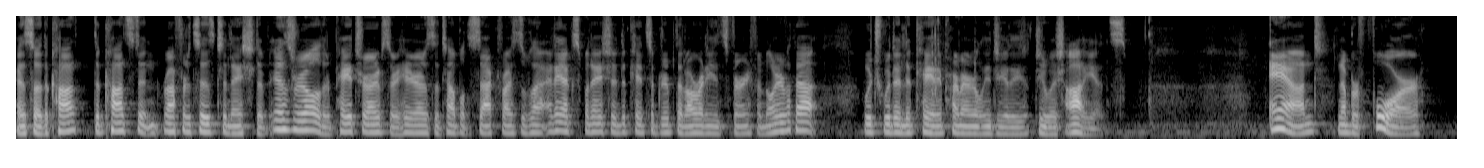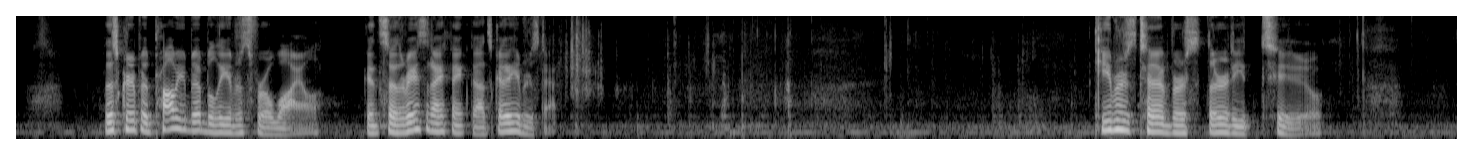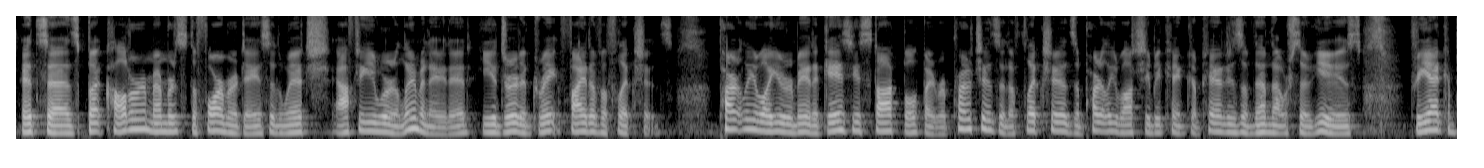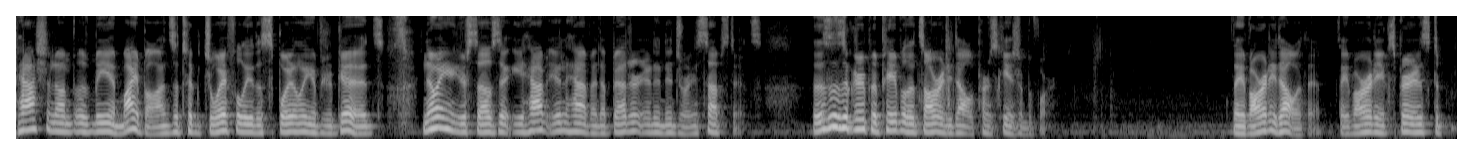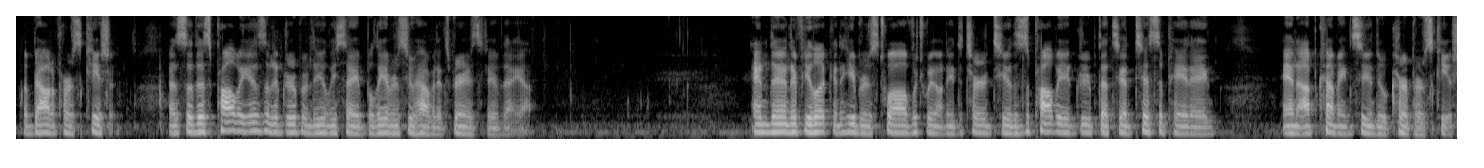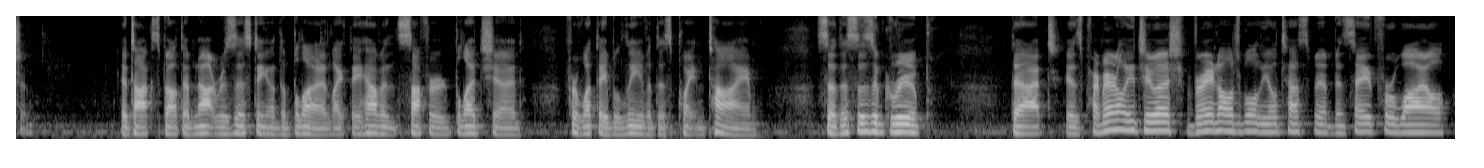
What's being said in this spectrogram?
And so the, con- the constant references to the nation of Israel, their patriarchs, their heroes, the temple, the sacrifices, without any explanation indicates a group that already is very familiar with that, which would indicate a primarily Jew- Jewish audience. And number four, this group had probably been believers for a while. And so the reason I think that's go to Hebrews 10. Hebrews 10, verse 32. It says, But call to remembrance the former days in which, after you were illuminated, ye endured a great fight of afflictions, partly while you remained a gazing stock both by reproaches and afflictions, and partly while she became companions of them that were so used. For ye had compassion on me and my bonds, and took joyfully the spoiling of your goods, knowing in yourselves that ye have in heaven a better and an enduring substance. This is a group of people that's already dealt with persecution before. They've already dealt with it. They've already experienced a bout of persecution. And so this probably isn't a group of newly saved believers who haven't experienced any of that yet. And then if you look in Hebrews 12, which we don't need to turn to, this is probably a group that's anticipating an upcoming soon to occur persecution. It talks about them not resisting unto blood, like they haven't suffered bloodshed for what they believe at this point in time. So this is a group that is primarily Jewish, very knowledgeable in the Old Testament, been saved for a while,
